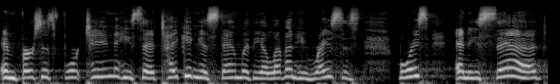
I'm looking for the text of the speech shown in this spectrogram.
In verses 14, he said, taking his stand with the eleven, he raised his voice and he said,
